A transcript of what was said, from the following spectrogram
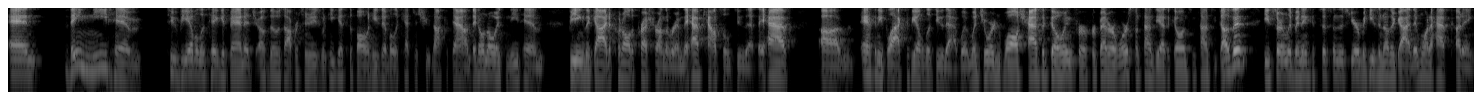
and they need him to be able to take advantage of those opportunities when he gets the ball and he's able to catch and shoot, knock it down. They don't always need him being the guy to put all the pressure on the rim. They have Council to do that. They have uh, Anthony Black to be able to do that. When, when Jordan Walsh has it going for for better or worse, sometimes he has it going, sometimes he doesn't. He's certainly been inconsistent this year, but he's another guy they want to have cutting.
